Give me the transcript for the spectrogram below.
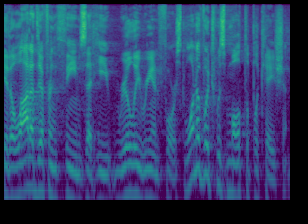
He had a lot of different themes that he really reinforced, one of which was multiplication,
